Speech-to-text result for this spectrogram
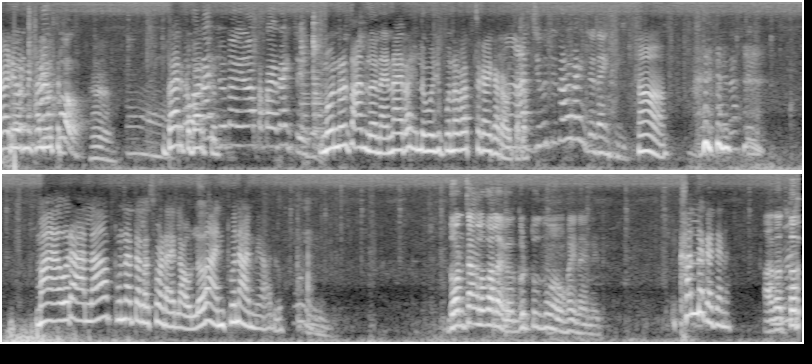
गाडीवरनं खाली उतर हो. बारक बारक. राहिलं नाही आता काय राहायचंय? म्हणूनच आणलं नाही. नाही राहिलं म्हणजे पुन्हा रातचं काय करावं त्याला? आजी होती तर राहिलं नाही ती. हा. मायावर आला पुन्हा त्याला सोडायला लावलं आणि पुन्हा आम्ही आलो. दोन चांगलं झालंय का? गुट्टू होई नाही नीट. खाल्लं का त्यानं? आता तर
